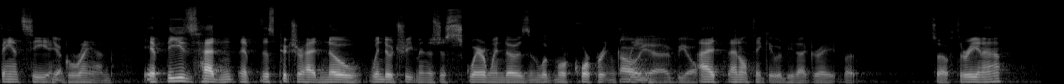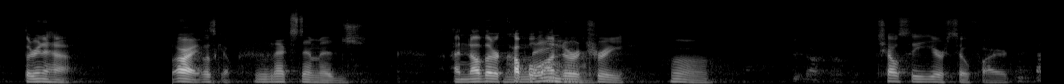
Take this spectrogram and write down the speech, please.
fancy and Yep. grand. If these had, if this picture had no window treatment, it's just square windows and looked more corporate and clean. Oh, yeah, it'd be awful. I, I don't think it would be that great, but so three and a half. Three and a half. All right, let's go. Next image. Another couple under a tree. Hmm. Chelsea, you're so fired.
